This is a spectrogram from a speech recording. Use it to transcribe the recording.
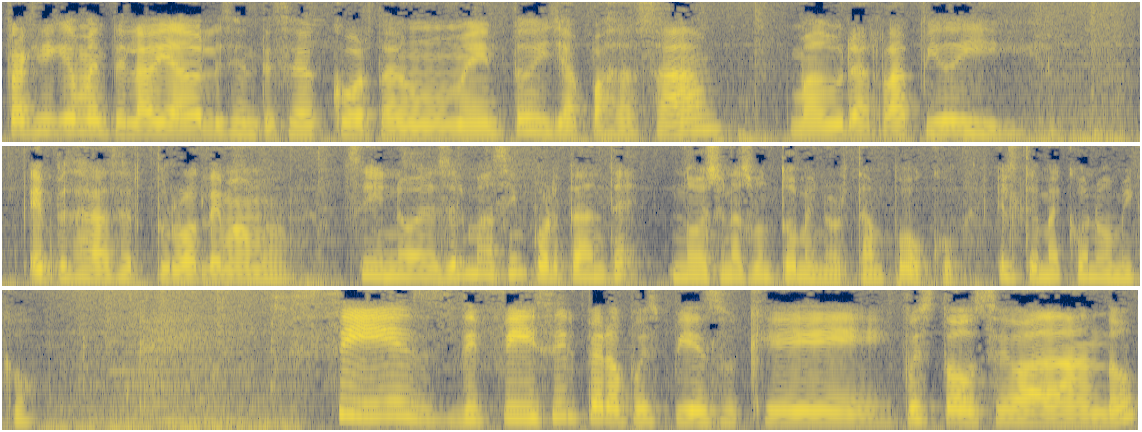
prácticamente la vida adolescente se corta en un momento y ya pasas a madurar rápido y empezar a hacer tu rol de mamá. Sí, no es el más importante, no es un asunto menor tampoco. El tema económico. Sí, es difícil, pero pues pienso que pues todo se va dando.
